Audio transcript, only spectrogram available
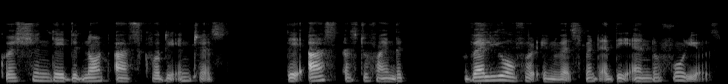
question, they did not ask for the interest. They asked us to find the value of her investment at the end of four years.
